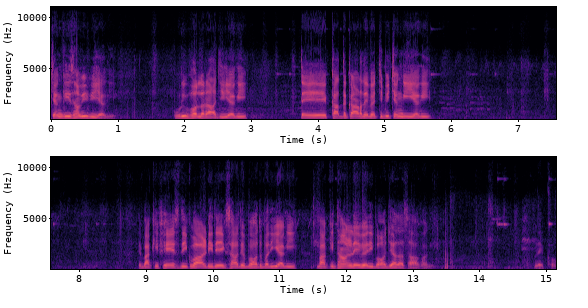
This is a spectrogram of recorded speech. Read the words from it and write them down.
ਚੰਗੀ ਸਾਂਭੀ ਵੀ ਹੈਗੀ। ਪੂਰੀ ਫੁੱਲ ਰਾਜੀ ਹੈਗੀ। ਤੇ ਕੱਦ ਕਾੜ ਦੇ ਵਿੱਚ ਵੀ ਚੰਗੀ ਹੈਗੀ। ਤੇ ਬਾਕੀ ਫੇਸ ਦੀ ਕੁਆਲਿਟੀ ਦੇਖ ਸਕਦੇ ਹੋ ਬਹੁਤ ਵਧੀਆ ਹੈਗੀ ਬਾਕੀ ਥਾਣ ਲੇਵੇ ਦੀ ਬਹੁਤ ਜ਼ਿਆਦਾ ਸਾਫ਼ ਹੈਗੀ ਦੇਖੋ।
